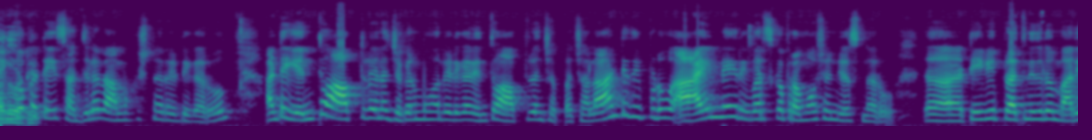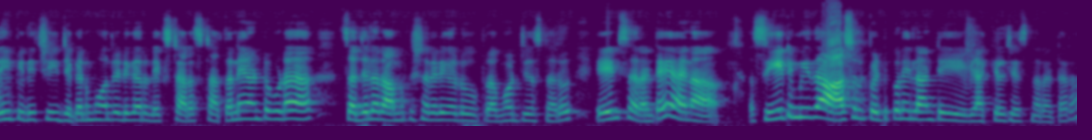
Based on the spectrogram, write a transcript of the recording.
ఇంకొకటి సజ్జల రామకృష్ణారెడ్డి గారు అంటే ఎంతో ఆప్తుడైన జగన్మోహన్ రెడ్డి గారు ఎంతో ఆప్తుడని చెప్పొచ్చు. అలాంటిది ఇప్పుడు ఆయన్నే రివర్స్గా ప్రమోషన్ చేస్తున్నారు. టీవీ ప్రతినిధులు మరీ పిలిచి జగన్మోహన్ రెడ్డి గారు నెక్స్ట్ అరెస్ట్ అతనే అంటూ కూడా సజ్జల రామకృష్ణారెడ్డి గారు ప్రమోట్ చేస్తున్నారు. ఏంటి సార్? అంటే ఆయన సీటు మీద ఆశలు పెట్టుకొని ఇలాంటి వ్యాఖ్యలు చేస్తున్నారంటారా?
